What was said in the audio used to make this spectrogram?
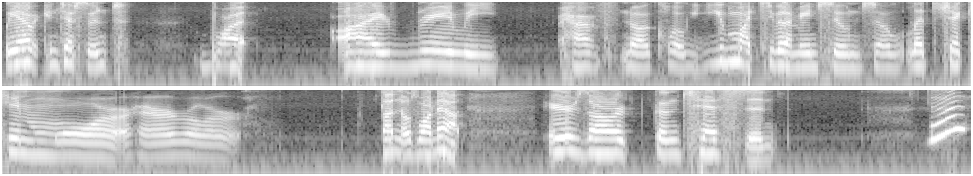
we have a contestant, but I really have no clue. You might see what I mean soon. So let's check him or her or God knows what out. Here's our contestant. Huh?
